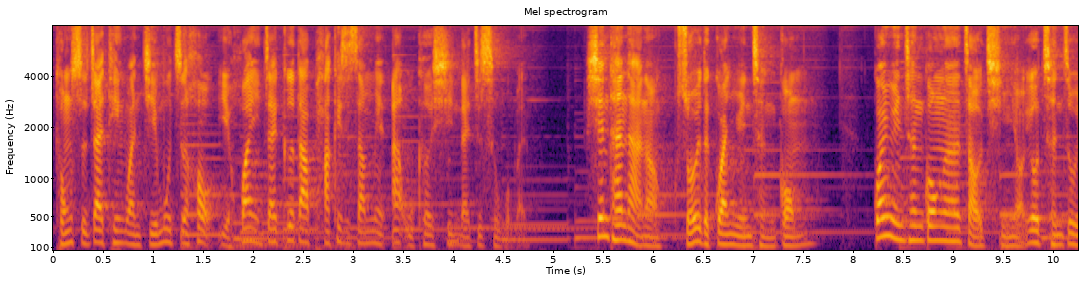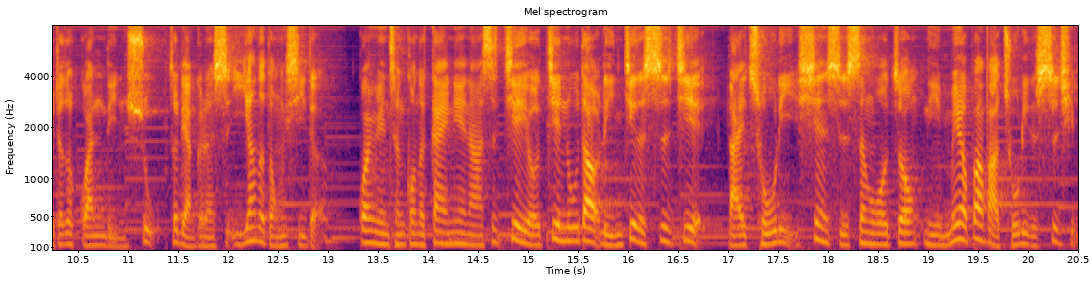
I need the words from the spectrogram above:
同时，在听完节目之后，也欢迎在各大 Podcast 上面按五颗星来支持我们。先谈谈哦，所谓的官员成功。官员成功呢，早期哦又称之为叫做关灵术，这两个人是一样的东西的。官员成功的概念啊，是借由进入到灵界的世界来处理现实生活中你没有办法处理的事情，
